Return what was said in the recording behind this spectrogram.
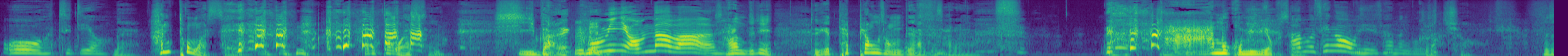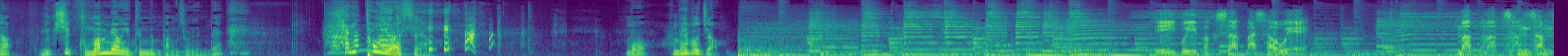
오, 드디어. 네. 한 통 왔어요. 한 통 왔어요. 씨발. 고민이 없나 봐. 사람들이 되게 태평성대하게 살아요. 아무 고민이 없어요. 아무 생각 없이 사는 건가? 그렇죠. 그래서 69만 명이 듣는 방송인데 한한 통이 번- 왔어요. 뭐 한번 해보죠. AV 박사 마사오의 막막 상담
